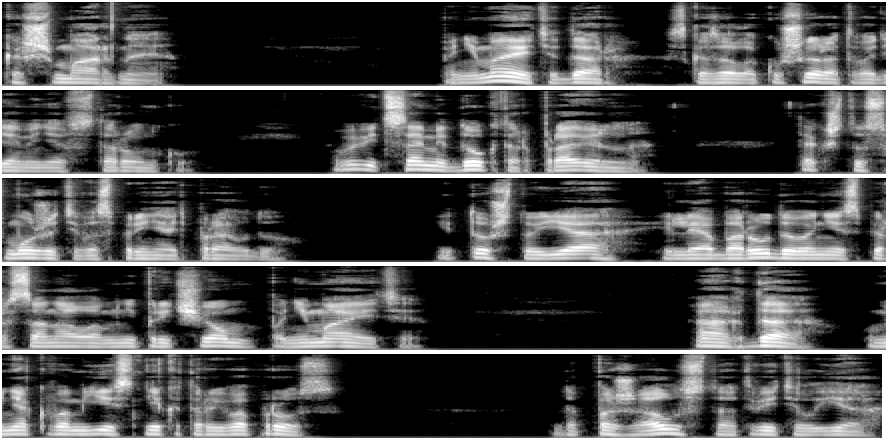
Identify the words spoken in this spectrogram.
Кошмарное. «Понимаете, Дар», — сказал акушер, отводя меня в сторонку. «Вы ведь сами доктор, правильно? Так что сможете воспринять правду. И то, что я или оборудование с персоналом ни при чем, понимаете? Ах, да, у меня к вам есть некоторый вопрос. Да, пожалуйста, ответил я,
